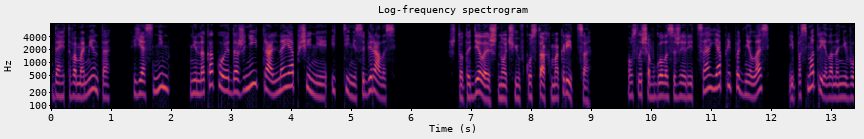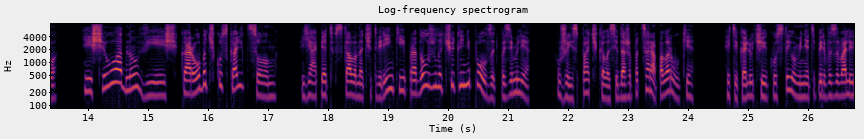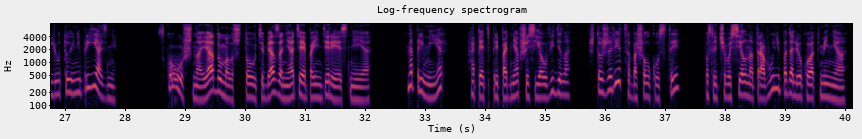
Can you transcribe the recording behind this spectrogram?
До этого момента я с ним ни на какое даже нейтральное общение идти не собиралась. «Что ты делаешь ночью в кустах, мокрица?» Услышав голос жреца, я приподнялась и посмотрела на него. Еще одну вещь — коробочку с кольцом. Я опять встала на четвереньки и продолжила чуть ли не ползать по земле. Уже испачкалась и даже поцарапала руки. — эти колючие кусты у меня теперь вызывали лютую неприязнь. «Скучно. Я думал, что у тебя занятия поинтереснее». «Например?» Опять приподнявшись, я увидела, что жрец обошел кусты, после чего сел на траву неподалеку от меня.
